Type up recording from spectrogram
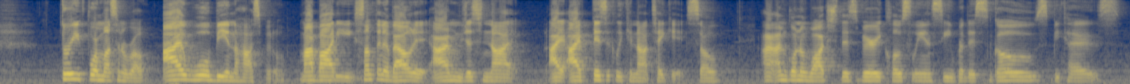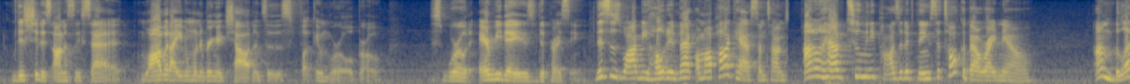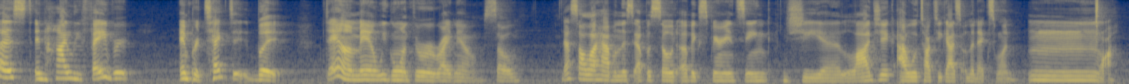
three, four months in a row. I will be in the hospital. My body, something about it, I'm just not, I, I physically cannot take it. So I, I'm going to watch this very closely and see where this goes because this shit is honestly sad. Why would I even want to bring a child into this fucking world, bro? This world every day is depressing. This is why I be holding back on my podcast sometimes. I don't have too many positive things to talk about right now. I'm blessed and highly favored and protected, but damn, man, we going through it right now. So that's all I have on this episode of Experiencing GhiaLogic. I will talk to you guys on the next one. Mwah.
